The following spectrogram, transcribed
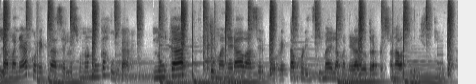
la manera correcta de hacerlo es uno nunca juzgar. Nunca tu manera va a ser correcta por encima de la manera de otra persona, va a ser distinta.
